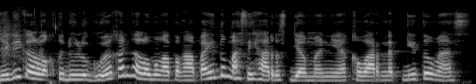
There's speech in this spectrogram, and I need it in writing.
Jadi kalau waktu dulu gue kan kalau mau ngapa-ngapain tuh masih harus zamannya ke warnet gitu mas.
